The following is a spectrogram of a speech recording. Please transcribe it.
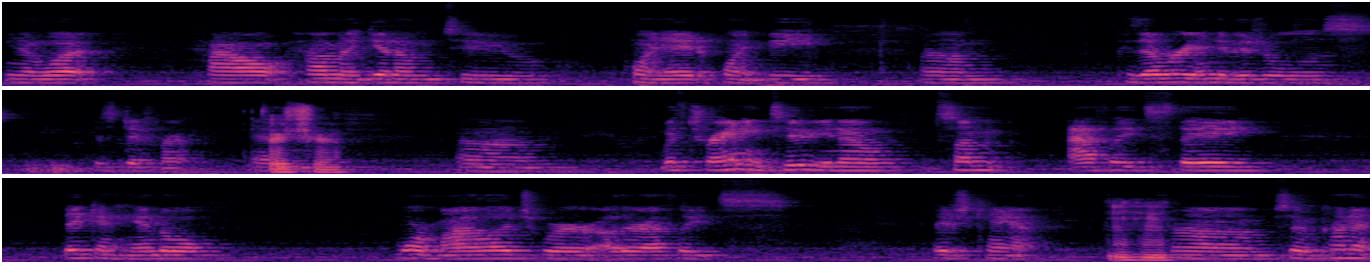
you know what how how I'm going to get them to point A to point B, because every individual is is different. Very true. Um, with training too, you know, some athletes they they can handle more mileage where other athletes they just can't. hmm Um, so kind of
